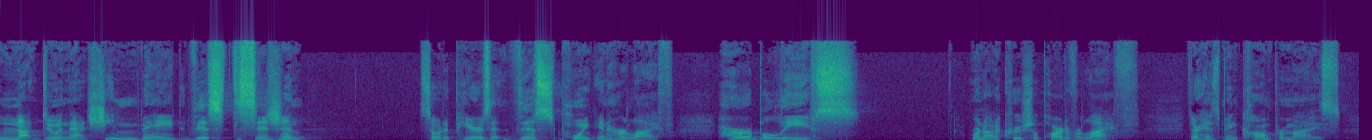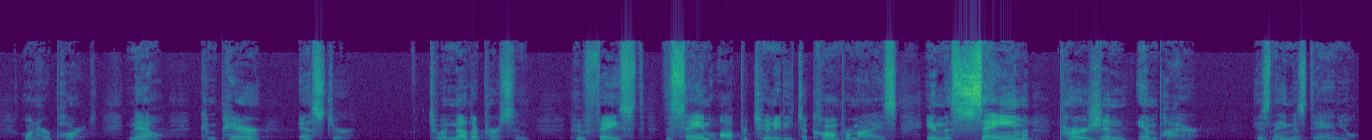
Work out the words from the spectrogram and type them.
I'm not doing that. She made this decision. So it appears at this point in her life, her beliefs were not a crucial part of her life. There has been compromise on her part. Now, compare Esther to another person who faced the same opportunity to compromise in the same Persian empire. His name is Daniel.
